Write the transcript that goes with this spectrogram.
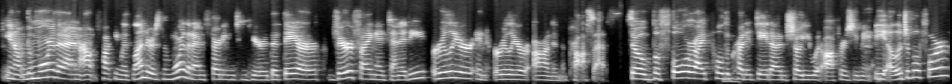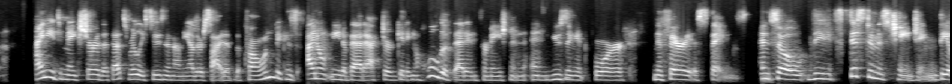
You know, the more that I'm out talking with lenders, the more that I'm starting to hear that they are verifying identity earlier and earlier on in the process. So before I pull the hmm. credit data and show you what offers you may be eligible for, I need to make sure that that's really Susan on the other side of the phone because I don't need a bad actor getting a hold of that information and using it for nefarious things. And so the system is changing, the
